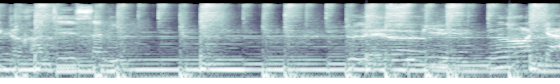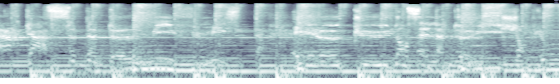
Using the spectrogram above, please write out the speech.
c'est rater sa vie. Les leviers dans la carcasse d'un demi-fumiste et le cul dans celle d'un demi-champion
